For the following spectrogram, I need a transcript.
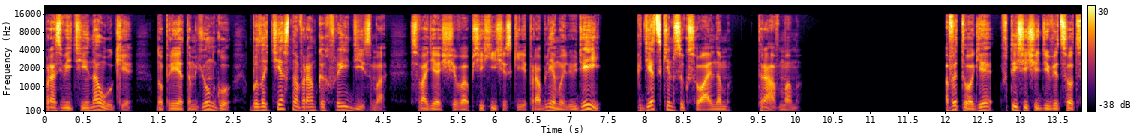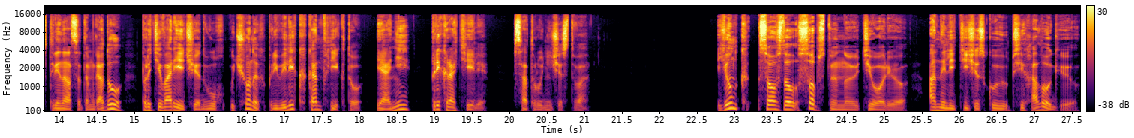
в развитии науки, но при этом Юнгу было тесно в рамках фрейдизма, сводящего психические проблемы людей к детским сексуальным травмам. В итоге, в 1913 году противоречия двух ученых привели к конфликту, и они прекратили сотрудничество. Юнг создал собственную теорию, аналитическую психологию.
